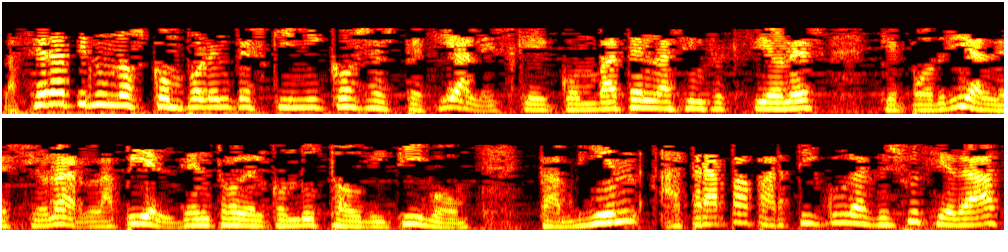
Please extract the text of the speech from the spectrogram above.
La cera tiene unos componentes químicos especiales que combaten las infecciones que podrían lesionar la piel dentro del conducto auditivo. También atrapa partículas de suciedad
